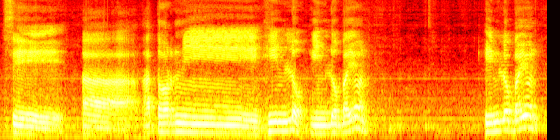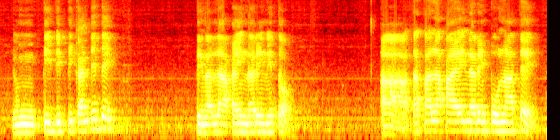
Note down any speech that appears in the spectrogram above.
Si ah, attorney Hinlo. Hinlo ba yon? Hinlo ba yon? Yung PDP candidate. Tinalakay na rin ito. Ah, tatalakayin na rin po natin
